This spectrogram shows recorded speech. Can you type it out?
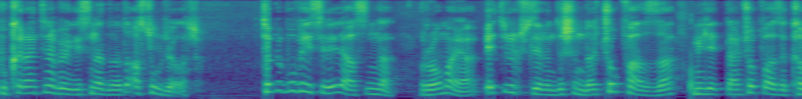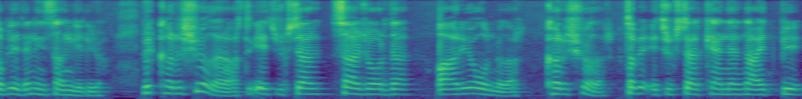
Bu karantina bölgesinin adına da Asul diyorlar. Tabi bu vesileyle aslında Roma'ya Etrükslerin dışında çok fazla milletten çok fazla kabul eden insan geliyor. Ve karışıyorlar artık. Etrüksler sadece orada ariye olmuyorlar. Karışıyorlar. Tabi Etrüksler kendilerine ait bir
